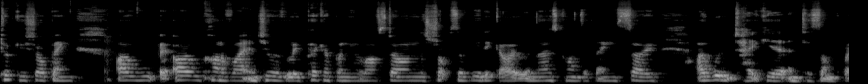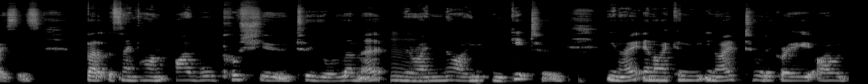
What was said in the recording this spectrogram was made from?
took you shopping, I will I will kind of like intuitively pick up on your lifestyle and the shops of where to go and those kinds of things. So I wouldn't take you into some places. But at the same time, I will push you to your limit mm. where I know you can get to, you know, and I can, you know, to a degree, I would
